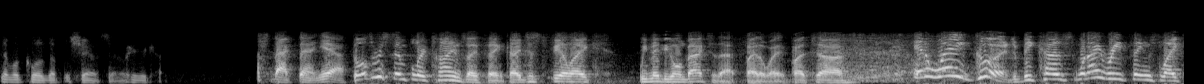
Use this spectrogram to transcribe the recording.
then we'll close up the show. So here we go. back then, yeah. Those were simpler times, I think. I just feel like we may be going back to that, by the way. But uh, in a way, good, because when I read things like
